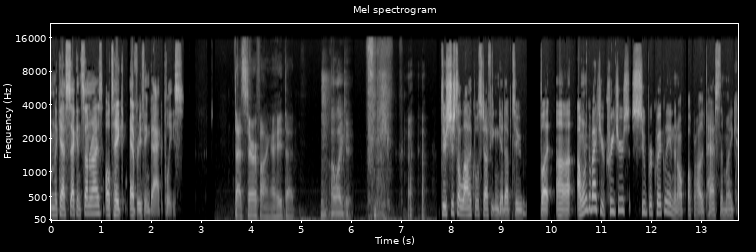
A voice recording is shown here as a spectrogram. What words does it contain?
I'm gonna cast second sunrise. I'll take everything back, please. That's terrifying. I hate that. I like it. there's just a lot of cool stuff you can get up to. But uh, I want to go back to your creatures super quickly, and then I'll, I'll probably pass the mic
